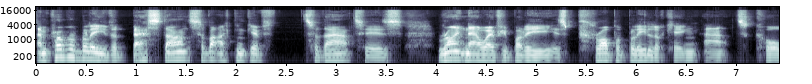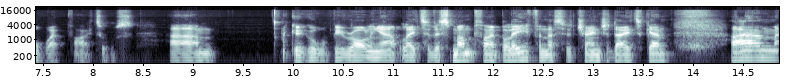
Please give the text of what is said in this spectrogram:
and probably the best answer that I can give to that is right now everybody is probably looking at Core Web Vitals. Um, Google will be rolling out later this month, I believe, unless they change the date again. Um,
